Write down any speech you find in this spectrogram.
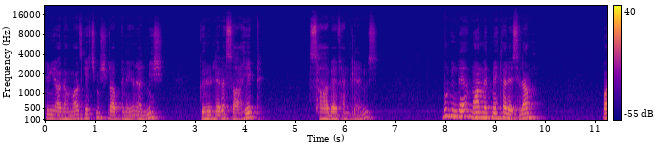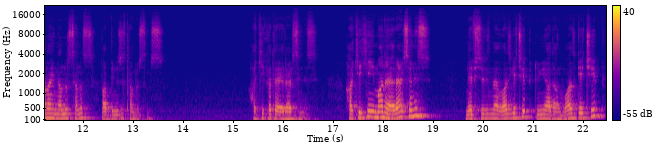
dünyadan vazgeçmiş, Rabbine yönelmiş, gönüllere sahip sahabe efendilerimiz. Bugün de Muhammed Mehdi Aleyhisselam bana inanırsanız Rabbinizi tanırsınız. Hakikate erersiniz. Hakiki imana ererseniz nefsinden vazgeçip, dünyadan vazgeçip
